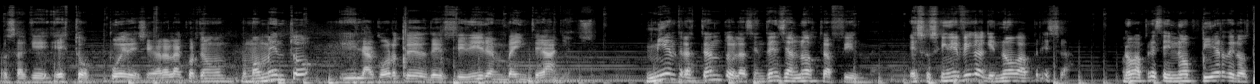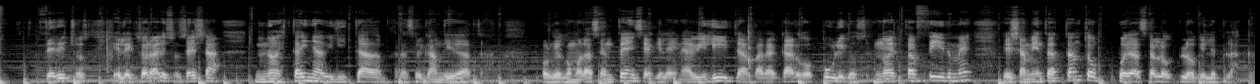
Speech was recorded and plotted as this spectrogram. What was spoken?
O sea que esto puede llegar a la Corte en un momento y la Corte decidir en 20 años. Mientras tanto, la sentencia no está firme. Eso significa que no va presa. No va presa y no pierde los derechos electorales. O sea, ella no está inhabilitada para ser candidata porque como la sentencia que la inhabilita para cargos públicos no está firme, ella mientras tanto puede hacer lo, que le plazca.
